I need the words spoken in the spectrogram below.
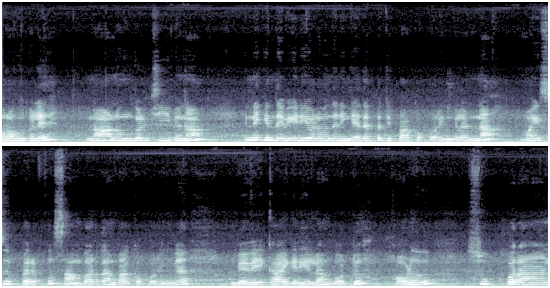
உறவுகளே. நான் உங்கள் ஜீவனா? இன்றைக்கி இந்த வீடியோவில் வந்து நீங்கள் எதை பற்றி பார்க்க போகிறீங்களன்னா மைசூர் பருப்பு சாம்பார் தான் பார்க்க போகிறீங்க உண்மையாகவே காய்கறி எல்லாம் போட்டு அவ்வளோ சூப்பரான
